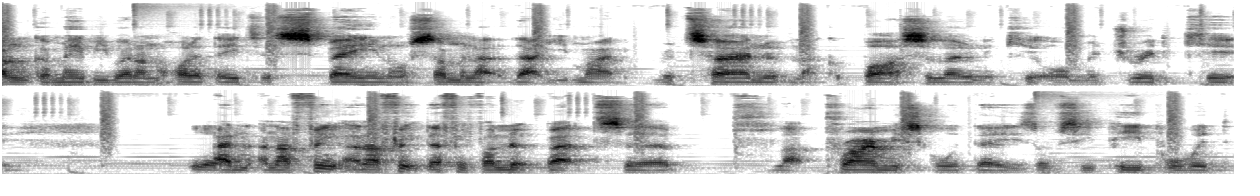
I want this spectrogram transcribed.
younger, maybe you went on holiday to Spain or something like that, you might return with like a Barcelona kit or Madrid kit, Yeah. and and I think and I think definitely if I look back to like primary school days, obviously people would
